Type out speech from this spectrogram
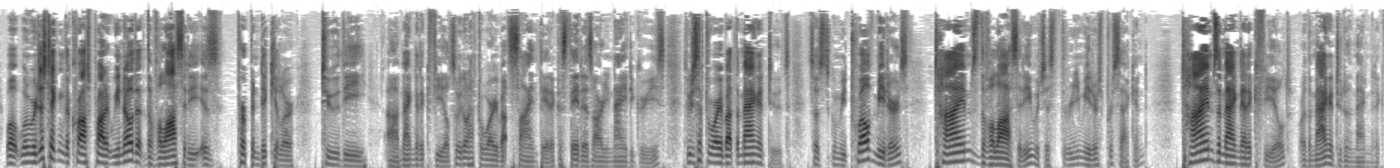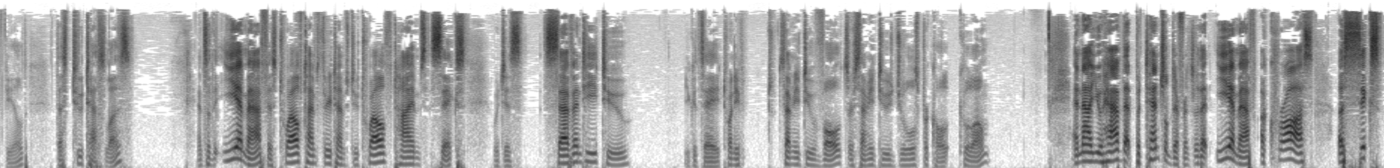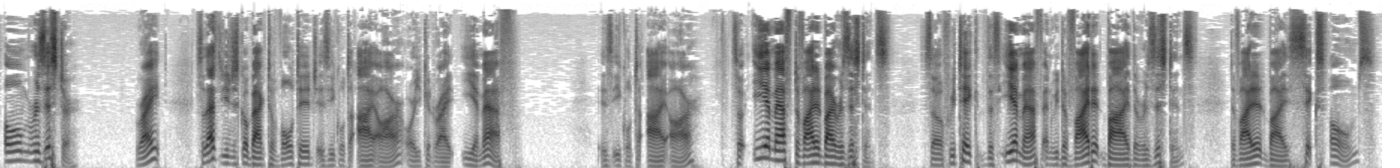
well, when we're just taking the cross product, we know that the velocity is perpendicular to the uh, magnetic field, so we don't have to worry about sine theta because theta is already 90 degrees. So we just have to worry about the magnitudes. So it's going to be 12 meters times the velocity, which is 3 meters per second, times the magnetic field, or the magnitude of the magnetic field. That's 2 teslas. And so the EMF is 12 times 3 times 2, 12 times 6, which is 72, you could say 20, 72 volts or 72 joules per coulomb. And now you have that potential difference or that EMF across a 6 ohm resistor, right? So that you just go back to voltage is equal to IR, or you could write EMF is equal to IR. So EMF divided by resistance. So if we take this EMF and we divide it by the resistance, divide it by 6 ohms,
